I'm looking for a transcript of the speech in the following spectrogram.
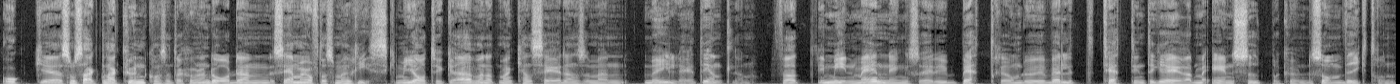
Och eh, som sagt den här kundkoncentrationen då, den ser man ju ofta som en risk men jag tycker även att man kan se den som en möjlighet egentligen. För att i min mening så är det ju bättre om du är väldigt tätt integrerad med en superkund som Victron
